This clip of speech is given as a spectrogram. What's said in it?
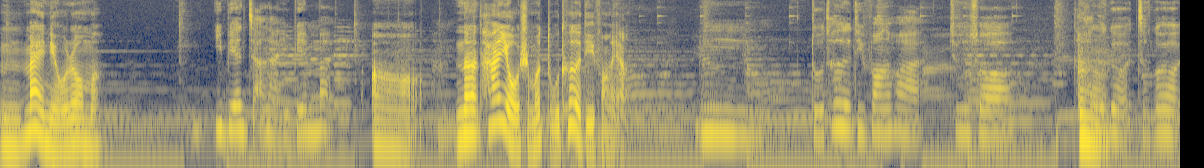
嗯卖牛肉吗？一边展览一边卖。哦，那它有什么独特的地方呀？嗯，独特的地方的话，就是说它那个整个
